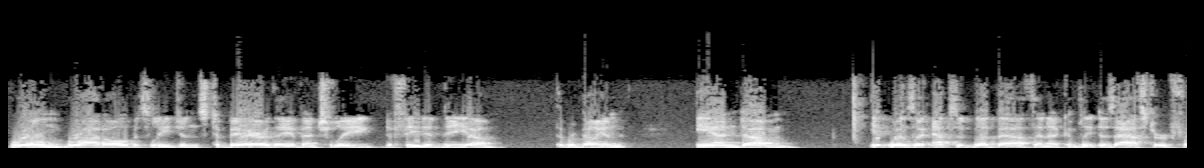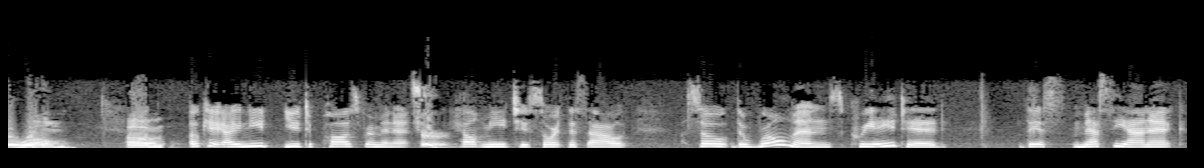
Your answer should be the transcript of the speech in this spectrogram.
Rome brought all of its legions to bear. They eventually defeated the um, the rebellion, and um, it was an absolute bloodbath and a complete disaster for Rome. Um, okay, I need you to pause for a minute. Sure. Help me to sort this out. So the Romans created this messianic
